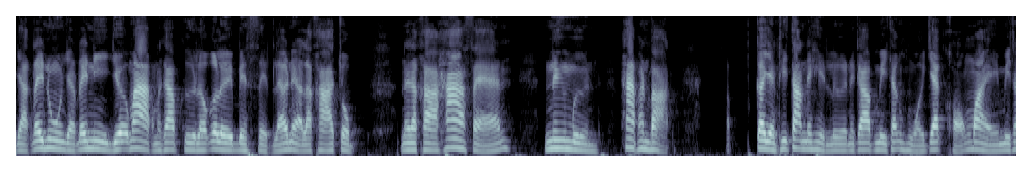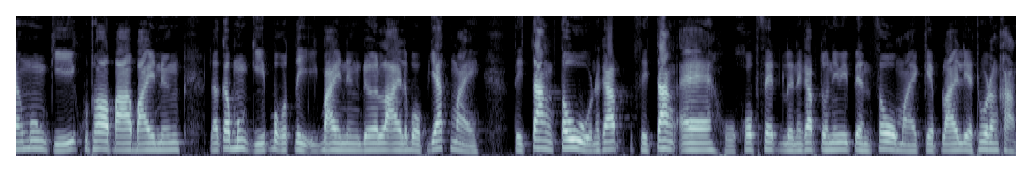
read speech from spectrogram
อยากได้นู่นอยากได้นี่เยอะมากนะครับคือเราก็เลยเบ็ดเสร็จแล้วเนี่ยราคาจบในราคา 5 1 1 5 0 0 0 บาท ก็อย่างที่ท่านได้เห็นเลยนะครับ มีทั้งหัวแยกของใหม่ มีทั้งมุ้งกีคู่ท่อปลาใบหนึ่ง แล้วก็มุ้งกีปกติอีกใบหนึ่ง เดินลายระบบแยกใหม่ ติดตั้งตู้นะครับ ติดตั้งแอร์ โหครบเซตเลยนะครับ ตัวนี้มีเป็นโซ่ใหม่เก็บรายละเอียดทั่วทั้งคัน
